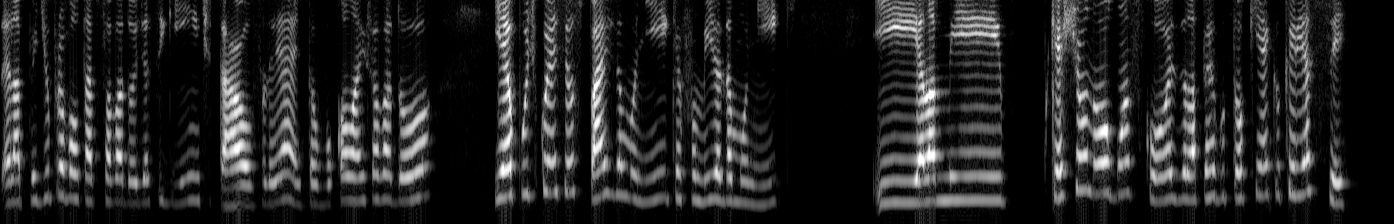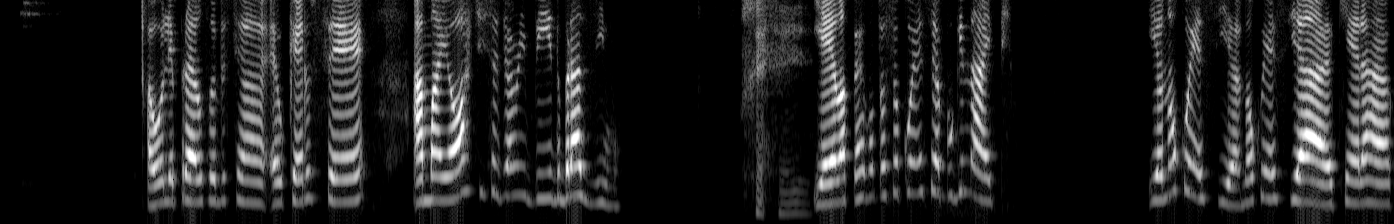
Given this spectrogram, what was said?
ela pediu pra eu voltar pro Salvador dia seguinte e tal. Eu falei, é, então vou colar em Salvador. E aí eu pude conhecer os pais da Monique, a família da Monique. E ela me questionou algumas coisas, ela perguntou quem é que eu queria ser. Aí eu olhei pra ela e falei assim, ah, eu quero ser a maior artista de R&B do Brasil. E aí ela perguntou se eu conhecia a Bugnipe. E eu não conhecia, não conhecia quem era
